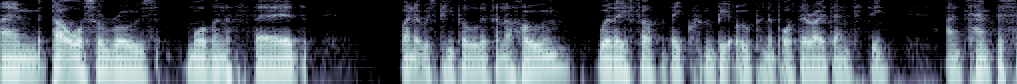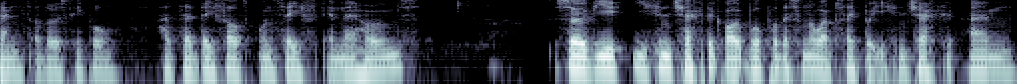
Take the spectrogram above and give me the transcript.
Um, that also rose more than a third when it was people living at home where they felt that they couldn't be open about their identity, and ten percent of those people had said they felt unsafe in their homes. So if you you can check the we'll put this on the website, but you can check um,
